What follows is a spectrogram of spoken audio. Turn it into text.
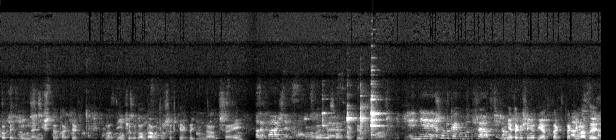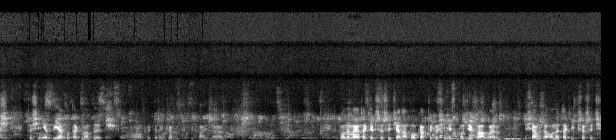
Trochę inne niż te takie. Na zdjęciu wyglądały troszeczkę jakby inaczej, Ale fajne są. ale nie są takie bo to trzeba odcinać. Nie, tego się nie odbija, to tak, takie Ale ma słuchaj. być. To się nie odbija, to tak ma być. O, takie rękawiczki fajne. One mają takie przeszycia na bokach, czego się nie spodziewałem. Myślałem, że one takich przeszyć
